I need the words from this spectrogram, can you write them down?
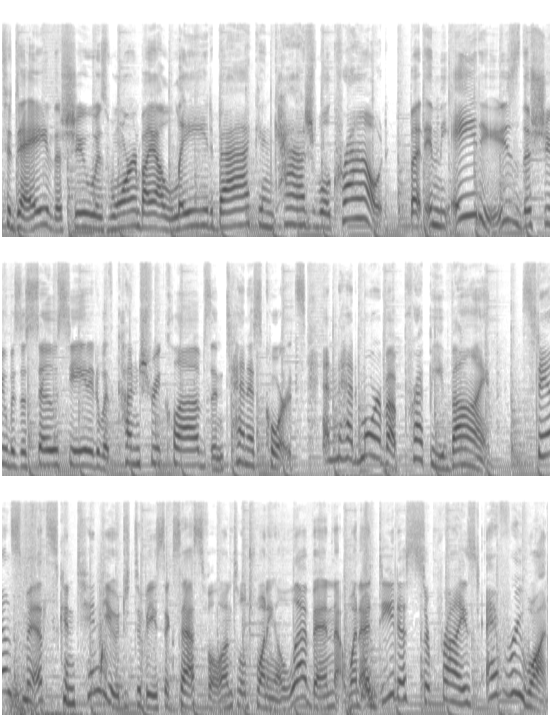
Today, the shoe is worn by a laid back and casual crowd. But in the 80s, the shoe was associated with country clubs and tennis courts and had more of a preppy vibe. Stan Smiths continued to be successful until 2011 when Adidas surprised everyone.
